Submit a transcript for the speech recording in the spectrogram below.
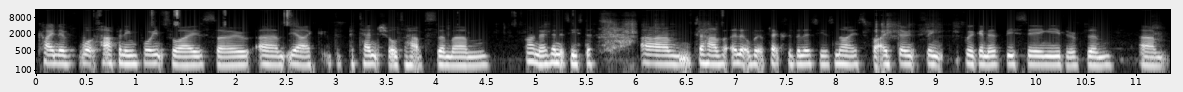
kind of what's happening points wise. So, um, yeah, the potential to have some um, oh no, then it's Easter. Um, to have a little bit of flexibility is nice, but I don't think we're going to be seeing either of them um,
